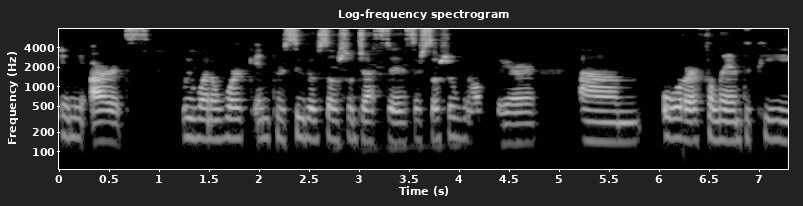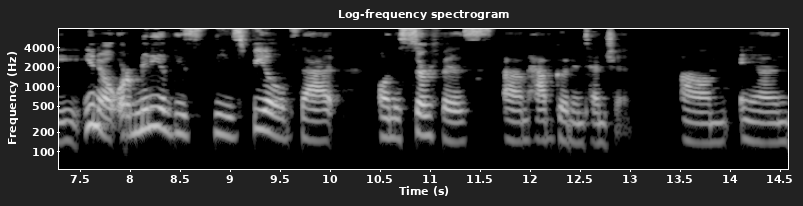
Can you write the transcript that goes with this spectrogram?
in the arts, we want to work in pursuit of social justice or social welfare, um, or philanthropy, you know, or many of these these fields that on the surface um, have good intention. Um, and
